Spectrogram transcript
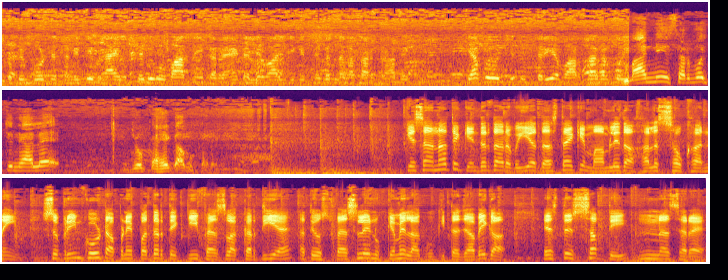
सुप्रीम कोर्ट ने समिति बनाई उससे भी वो बात नहीं कर रहे हैं डल्लेवाल जी की स्थगन लगातार करा दे क्या कोई उच्च स्तरीय वार्ता का कोई माननीय सर्वोच्च न्यायालय जो कहेगा वो करेगा ਕਿਸਾਨਾਂ ਤੇ ਕੇਂਦਰ ਦਾ ਰਵੱਈਆ ਦੱਸਦਾ ਹੈ ਕਿ ਮਾਮਲੇ ਦਾ ਹੱਲ ਸੌਖਾ ਨਹੀਂ ਸੁਪਰੀਮ ਕੋਰਟ ਆਪਣੇ ਪੱਧਰ ਤੇ ਕੀ ਫੈਸਲਾ ਕਰਦੀ ਹੈ ਅਤੇ ਉਸ ਫੈਸਲੇ ਨੂੰ ਕਿਵੇਂ ਲਾਗੂ ਕੀਤਾ ਜਾਵੇਗਾ ਇਸ ਤੇ ਸਭ ਦੀ ਨਜ਼ਰ ਹੈ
